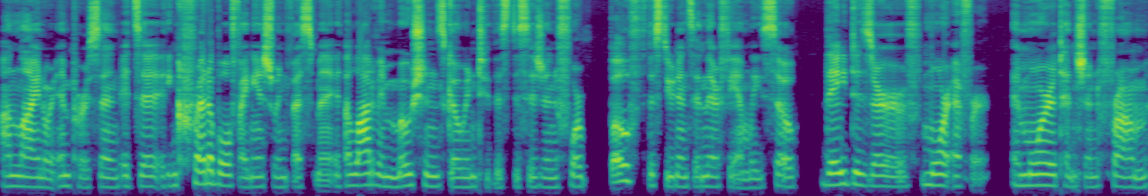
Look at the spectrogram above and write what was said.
online or in person. It's an incredible financial investment. A lot of emotions go into this decision for both the students and their families. So they deserve more effort and more attention from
